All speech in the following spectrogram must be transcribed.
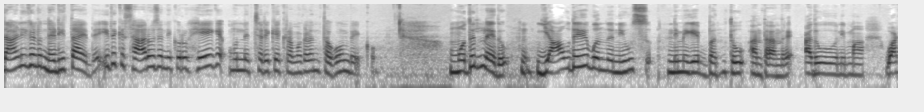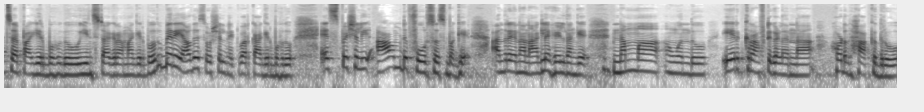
ದಾಳಿಗಳು ನಡೀತಾ ಇದೆ. ಇದಕ್ಕೆ ಸಾರ್ವಜನಿಕರು ಹೇಗೆ ಮುನ್ನೆಚ್ಚರಿಕೆ ಕ್ರಮಗಳನ್ನು ತಗೊಬೇಕು ಮೊದಲನೇದು ಯಾವುದೇ ಒಂದು ನ್ಯೂಸ್ ನಿಮಗೆ ಬಂತು ಅಂತ ಅಂದರೆ ಅದು ನಿಮ್ಮ ವಾಟ್ಸಪ್ ಆಗಿರಬಹುದು ಇನ್ಸ್ಟಾಗ್ರಾಮ್ ಆಗಿರ್ಬೋದು ಬೇರೆ ಯಾವುದೇ ಸೋಷಿಯಲ್ ನೆಟ್ವರ್ಕ್ ಆಗಿರಬಹುದು ಎಸ್ಪೆಷಲಿ ಆರ್ಮ್ಡ್ ಫೋರ್ಸಸ್ ಬಗ್ಗೆ. ಅಂದರೆ ನಾನು ಆಗಲೇ ಹೇಳ್ದಂಗೆ ನಮ್ಮ ಒಂದು ಏರ್ಕ್ರಾಫ್ಟ್ಗಳನ್ನು ಹೊಡೆದು ಹಾಕಿದ್ರು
